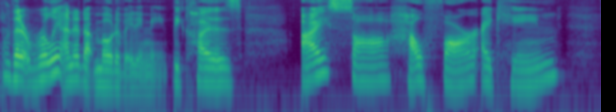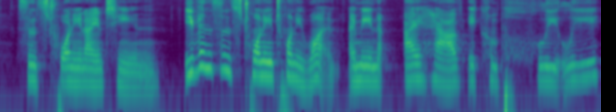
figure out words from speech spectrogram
that it really ended up motivating me because I saw how far I came since 2019, even since 2021. I mean, I have a completely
